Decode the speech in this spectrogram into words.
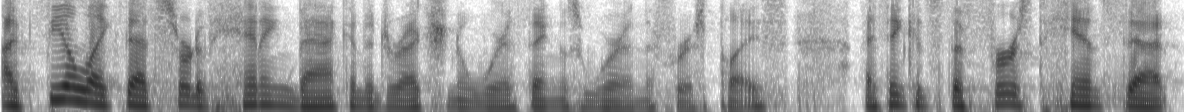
I feel like that's sort of heading back in the direction of where things were in the first place. I think it's the first hint that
